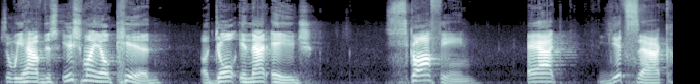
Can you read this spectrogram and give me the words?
So we have this Ishmael kid, adult in that age, scoffing at Yitzhak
